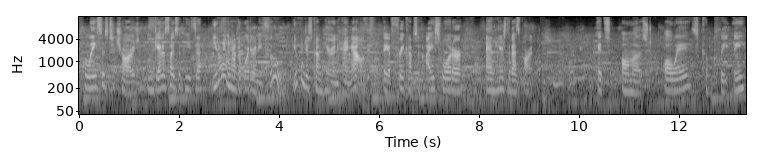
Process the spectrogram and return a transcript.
Places to charge and get a slice of pizza. You don't even have to order any food. You can just come here and hang out. They have free cups of ice water. And here's the best part. It's almost always completely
